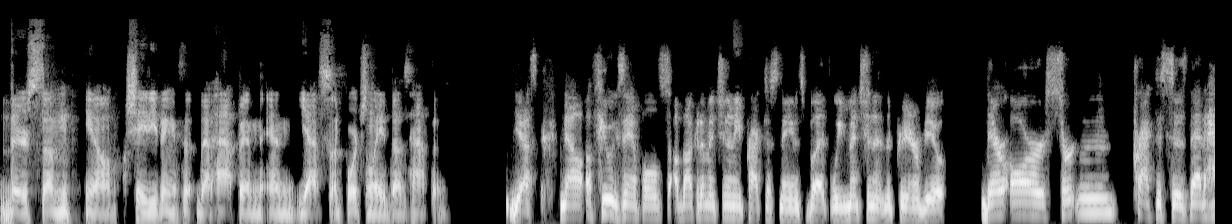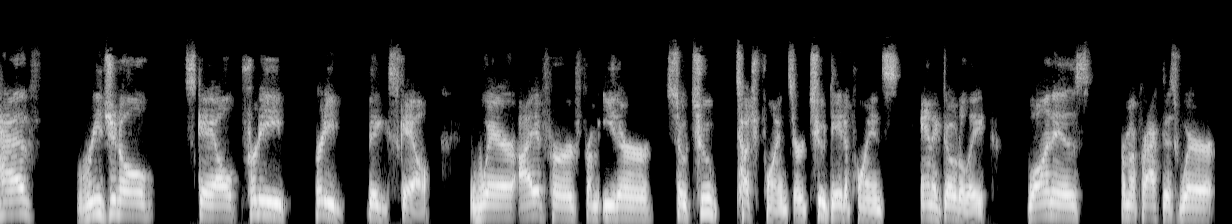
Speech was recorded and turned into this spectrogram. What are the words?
there's some you know shady things that, that happen and yes unfortunately it does happen. Yes. Now a few examples. I'm not going to mention any practice names but we mentioned it in the pre-interview. There are certain practices that have regional scale pretty pretty big scale where I have heard from either, so two touch points or two data points anecdotally. One is from a practice where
